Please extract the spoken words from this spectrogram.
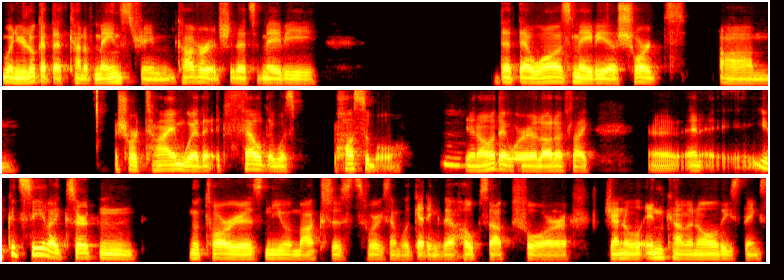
when you look at that kind of mainstream coverage. That's maybe that there was maybe a short um, a short time where it felt it was possible. Mm. You know, there were a lot of like, uh, and eh, you could see like certain notorious neo-Marxists, for example, getting their hopes up for general income and all these things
